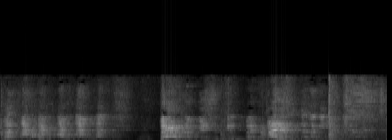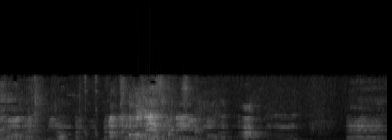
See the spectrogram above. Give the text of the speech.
Perro, que es un perro, váyase usted de aquí. Mi nombre. ¿Cómo se llama usted? Ah, mm, eh,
